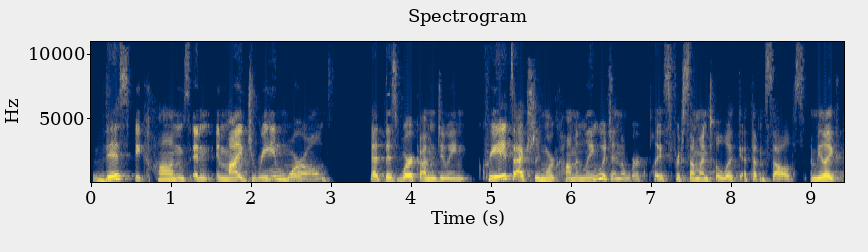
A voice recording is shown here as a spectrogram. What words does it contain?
this becomes and in my dream world that this work I'm doing creates actually more common language in the workplace for someone to look at themselves and be like,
